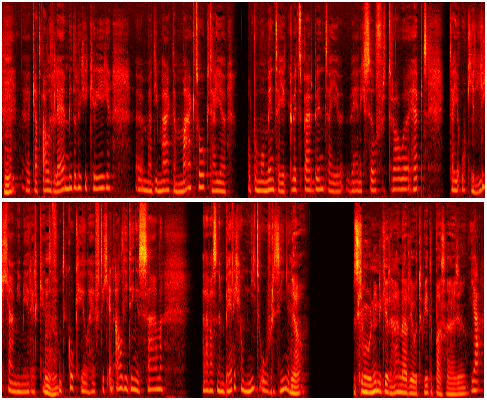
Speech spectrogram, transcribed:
Hm? Eh, Ik had allerlei middelen gekregen, eh, maar die maakt, dat maakt ook dat je op een moment dat je kwetsbaar bent, dat je weinig zelfvertrouwen hebt, dat je ook je lichaam niet meer herkent. Dat Mhm. vond ik ook heel heftig. En al die dingen samen, ja, dat was een berg om niet te overzien. Hè. ja. Misschien moeten we nu een keer gaan naar jouw tweede passage. Ja.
